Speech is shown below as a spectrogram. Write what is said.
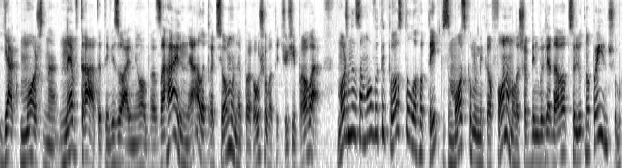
як можна не втратити візуальний образ загальний, але при цьому не порушувати чужі права. Можна замовити просто логотип з мозком і мікрофоном, але щоб він виглядав абсолютно по-іншому.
